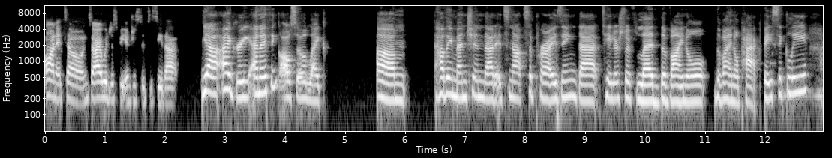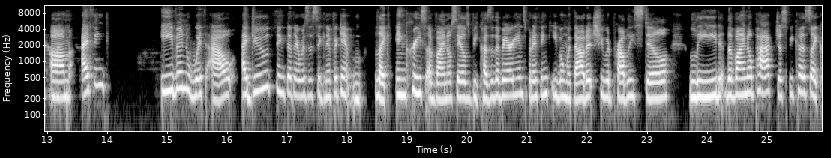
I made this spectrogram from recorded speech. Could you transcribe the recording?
on its own. So I would just be interested to see that. Yeah, I agree. And I think also like um how they mentioned that it's not surprising that Taylor Swift led the vinyl the vinyl pack basically. Um I think even without I do think that there was a significant like increase of vinyl sales because of the variants, but I think even without it she would probably still lead the vinyl pack just because like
